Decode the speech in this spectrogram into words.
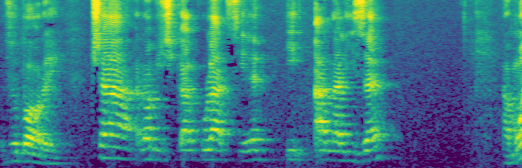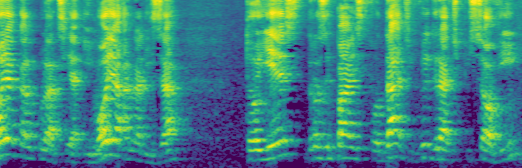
wybory. Trzeba robić kalkulacje i analizę. A moja kalkulacja i moja analiza to jest, drodzy Państwo, dać wygrać PiSowi,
